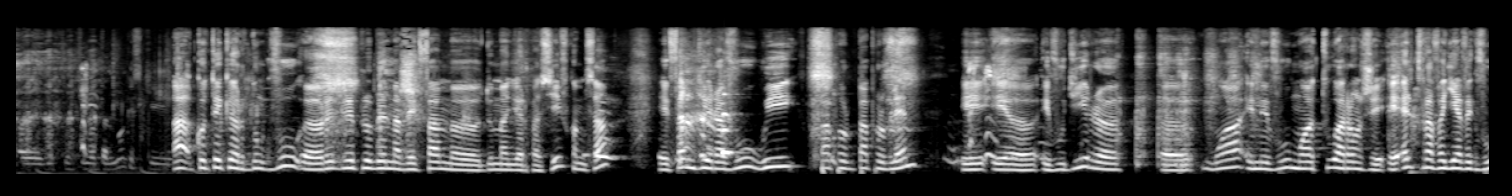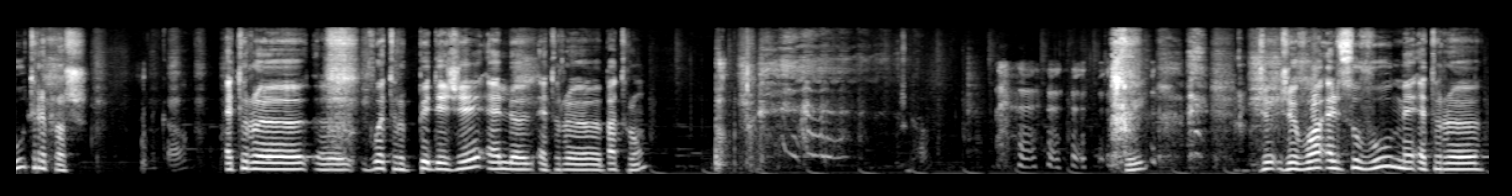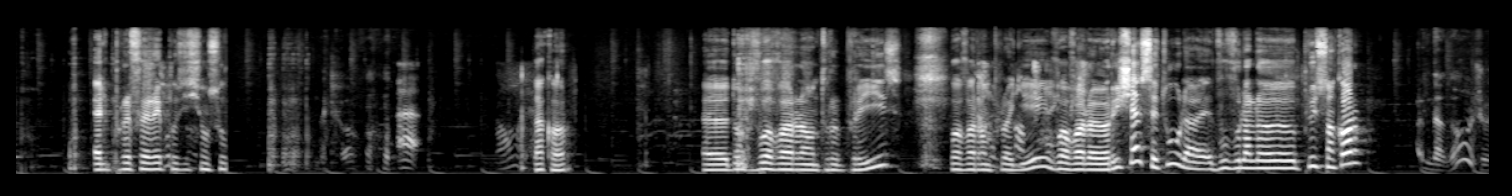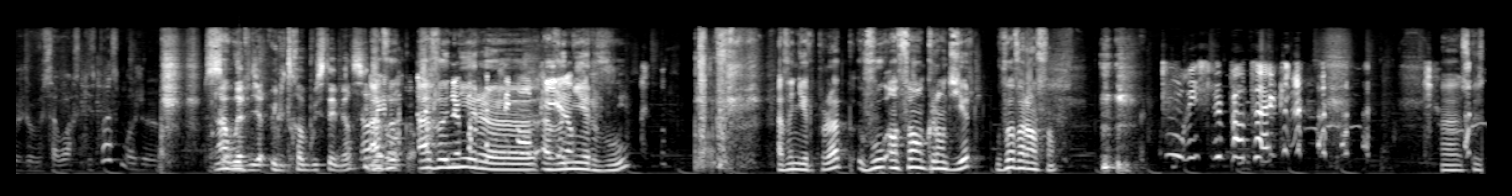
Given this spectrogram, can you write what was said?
qu'est-ce qui est. Ah, côté cœur, donc vous euh, réglez le problème avec femme euh, de manière passive, comme ça, et femme dire à vous, oui, pas, pas problème, et, et, euh, et vous dire, euh, euh, moi, aimez-vous, moi, tout arranger. Et elle travailler avec vous, très proche. D'accord. Être, euh, euh, vous être PDG, elle euh, être euh, patron. Oui. Je, je vois elle sous vous, mais être, euh, elle préférait position sous Ah. D'accord. Euh, donc, vous avoir entreprise, vous avoir employé, vous avoir euh, richesse et tout, là. Vous voulez le plus encore? Non, non, je, je veux savoir ce qui se passe, moi. Je... C'est Ah un oui. avenir ultra boosté, merci. Non, Ave- encore. Avenir, euh, avenir vous. Avenir propre. Vous, enfant, grandir. Vous avoir enfant. Pourrisse le pentacle Euh, excuse-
